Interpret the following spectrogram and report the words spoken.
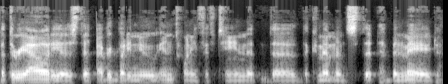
But the reality is that everybody knew in 2015 that the, the commitments that have been made,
